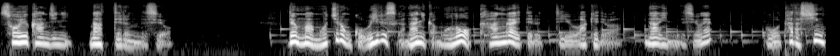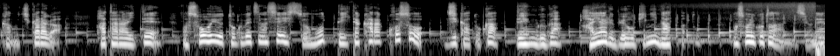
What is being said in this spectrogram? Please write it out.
そういう感じになってるんですよ。でもまあもちろんこうウイルスが何かものを考えてるっていうわけではないんですよね。こうただ進化の力が働いて、まあ、そういう特別な性質を持っていたからこそ自家とかデングが流行る病気になったと、まあ、そういうことなんですよね。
